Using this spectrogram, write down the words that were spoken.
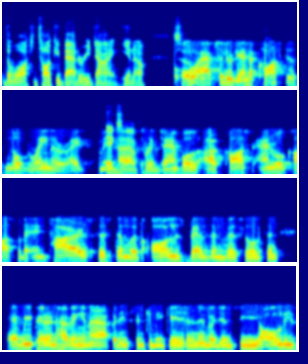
the walkie talkie battery dying you know so Oh, absolutely. And the cost is no brainer, right? I mean, Exactly, Uh, for yeah. example, our cost, annual cost for the entire system with all its bells and whistles and every parent having an app and instant communication and emergency, all these,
